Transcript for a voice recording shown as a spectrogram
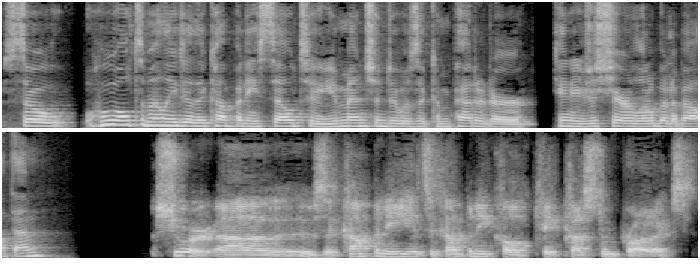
So, who ultimately did the company sell to? You mentioned it was a competitor. Can you just share a little bit about them? Sure. Uh, it was a company. It's a company called KIK Custom Products.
